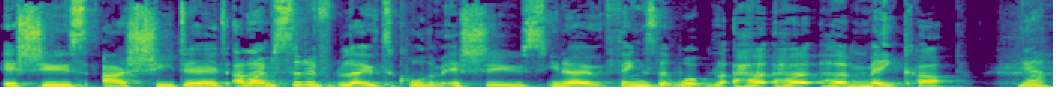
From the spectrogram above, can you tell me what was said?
issues as she did. And I'm sort of loath to call them issues, you know, things that were her, her, her makeup. Yeah.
